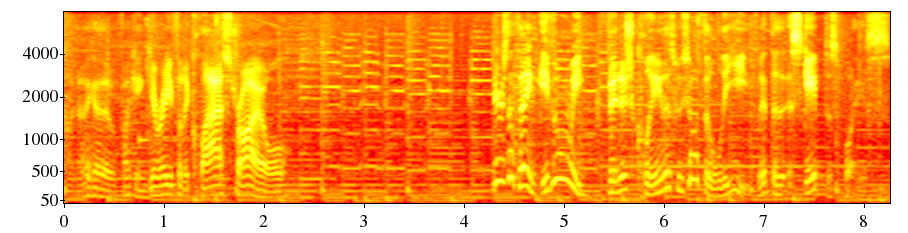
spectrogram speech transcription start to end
Oh, I gotta fucking get ready for the class trial. Here's the thing, even when we finish cleaning this, we still have to leave. We have to escape this place.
